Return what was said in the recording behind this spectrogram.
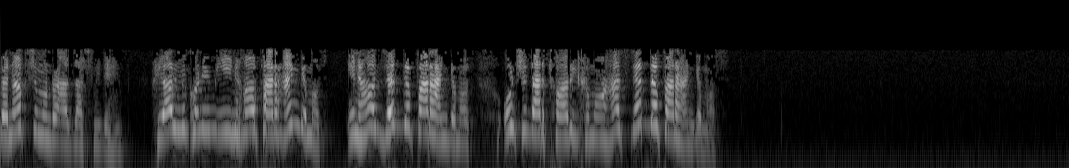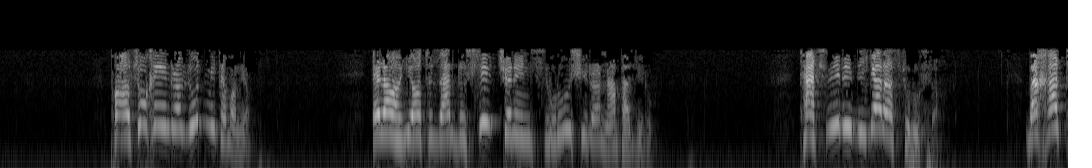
به نفسمون رو از دست می‌دهیم. خیال می‌کنیم اینها فرهنگ ماست. اینها ضد فرهنگ ماست. اون چه در تاریخ ما هست ضد فرهنگ ماست. پاسخ این را زود می‌توان الهیات زردشتی چنین سروشی را نپذیرو. تصویری دیگر از سروش ساخت و خط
